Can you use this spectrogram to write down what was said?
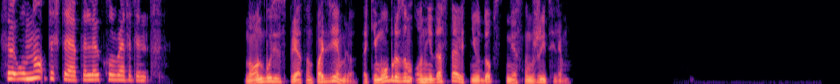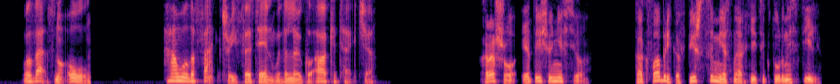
so it will not disturb the local residents. Но он будет спрятан под землю. Таким образом, он не доставит неудобств местным жителям. Well, that's not all. How will the factory fit in with the local architecture? Хорошо, это еще не все. Как фабрика впишется местный архитектурный стиль?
